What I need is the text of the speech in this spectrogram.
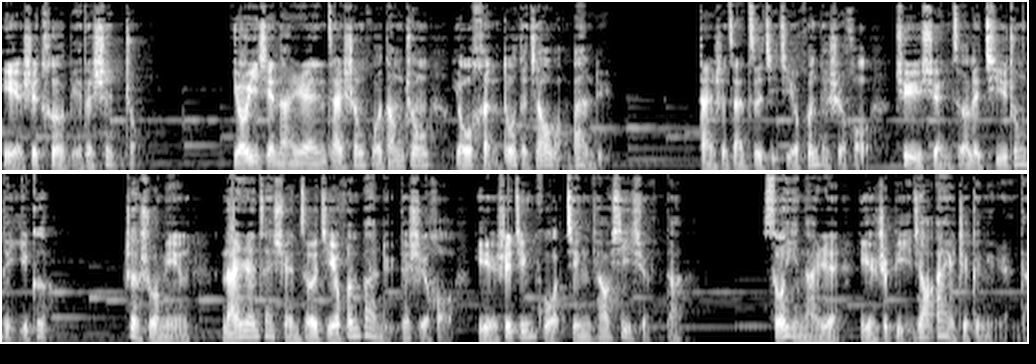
也是特别的慎重。有一些男人在生活当中有很多的交往伴侣，但是在自己结婚的时候，去选择了其中的一个，这说明男人在选择结婚伴侣的时候，也是经过精挑细选的。所以，男人也是比较爱这个女人的。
